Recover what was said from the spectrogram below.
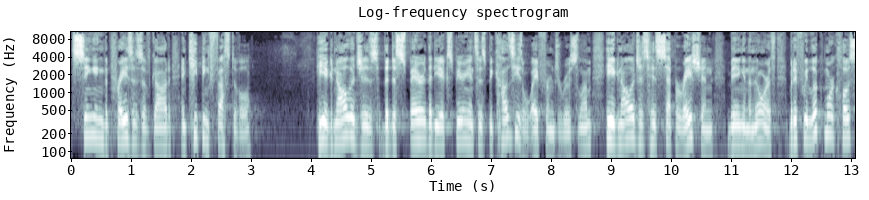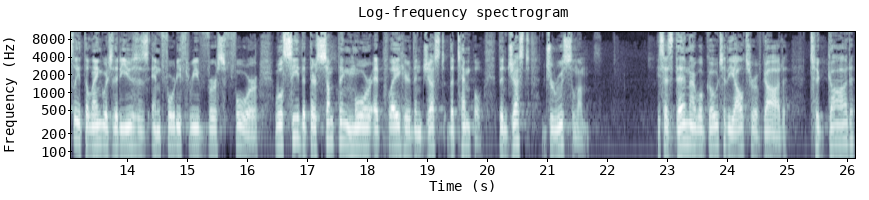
singing the praises of God, and keeping festival. He acknowledges the despair that he experiences because he's away from Jerusalem. He acknowledges his separation being in the north. But if we look more closely at the language that he uses in 43, verse 4, we'll see that there's something more at play here than just the temple, than just Jerusalem. He says, Then I will go to the altar of God, to God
